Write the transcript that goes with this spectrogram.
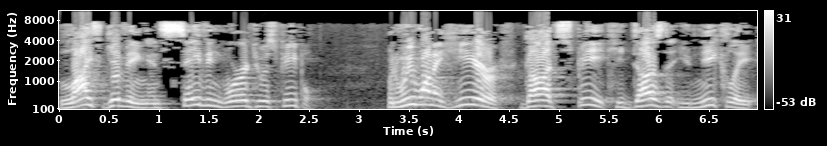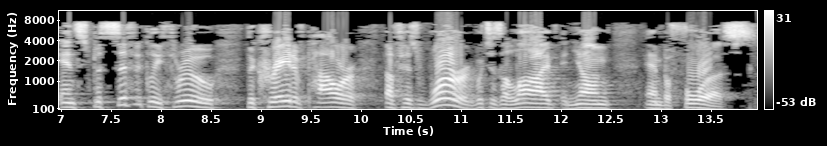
life-giving and saving word to His people. When we want to hear God speak, He does that uniquely and specifically through the creative power of His Word, which is alive and young and before us.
